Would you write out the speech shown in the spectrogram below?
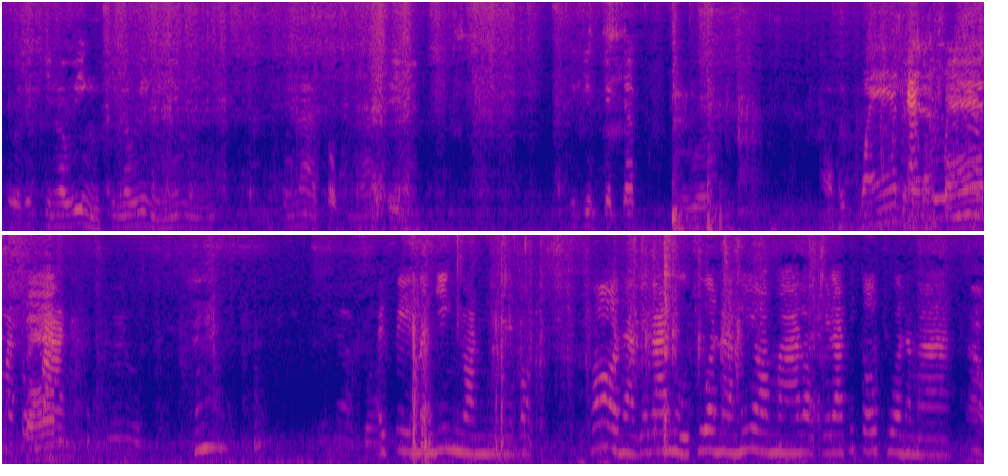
เออได้กิน แล้ววิ่งกินแล้ววิ่งอย่างนี้มันไม่น่าตกน่าตีหน่อยจิ๊บจิ๊บจับจับไม่เวิร์กออกไปแป๊ดเลยนะแป๊ดแป๊ดไอ้ฟีนมันยิ่งงอนอยู่เนี่ยบอกพ่อน่ะเวลาหนูชวนน่ะไม่ยอมมาหรอกเวลาพี่โต๊ะชวนน่ะมาอ้าว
